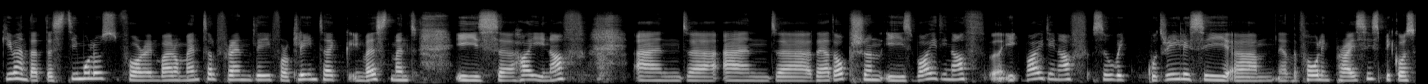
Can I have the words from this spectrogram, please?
given that the stimulus for environmental friendly for clean tech investment is uh, high enough and uh, and uh, the adoption is wide enough uh, wide enough so we could really see um, the falling prices because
